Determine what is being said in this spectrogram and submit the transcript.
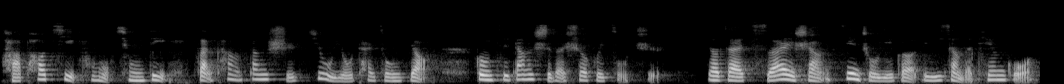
他抛弃父母兄弟，反抗当时旧犹太宗教，攻击当时的社会组织，要在慈爱上建筑一个理想的天国，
